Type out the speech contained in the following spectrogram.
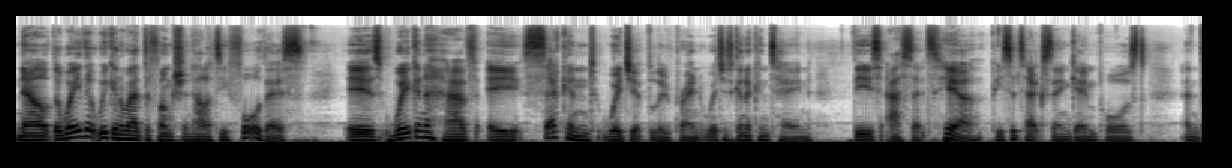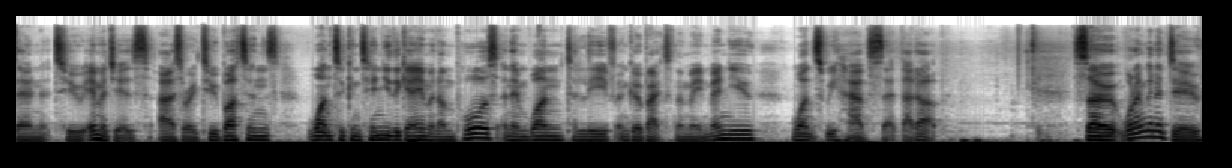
Now the way that we're going to add the functionality for this is we're going to have a second widget blueprint which is going to contain these assets here, piece of text saying game paused, and then two images, uh, sorry, two buttons, one to continue the game and unpause, and then one to leave and go back to the main menu once we have set that up. So what I'm going to do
